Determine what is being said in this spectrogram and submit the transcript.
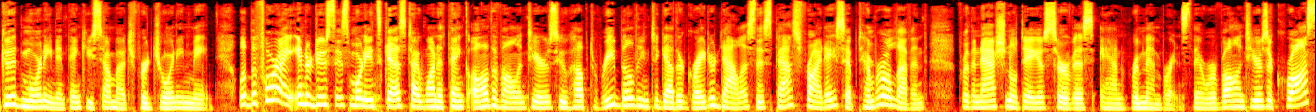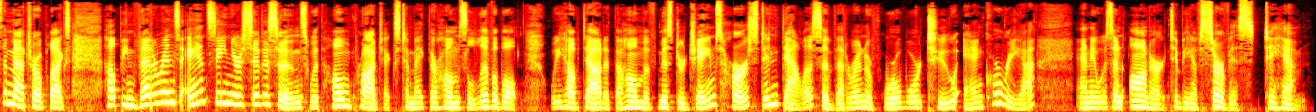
Good morning, and thank you so much for joining me. Well, before I introduce this morning's guest, I want to thank all the volunteers who helped rebuilding together Greater Dallas this past Friday, September 11th, for the National Day of Service and Remembrance. There were volunteers across the Metroplex helping veterans and senior citizens with home projects to make their homes livable. We helped out at the home of Mr. James Hurst in Dallas, a veteran of World War II and Korea, and it was an honor to be of service to him.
